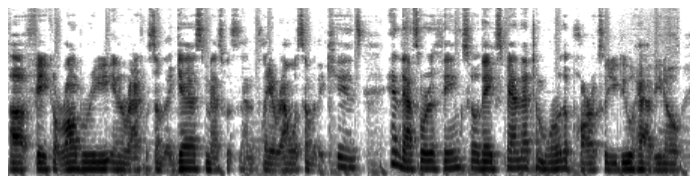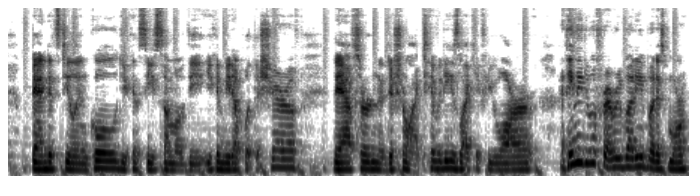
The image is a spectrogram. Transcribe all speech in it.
uh, fake a robbery, interact with some of the guests, mess with and play around with some of the kids, and that sort of thing. So they expand that to more of the park. So you do have, you know, bandits stealing gold. You can see some of the, you can meet up with the sheriff. They have certain additional activities, like if you are, I think they do it for everybody, but it's more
